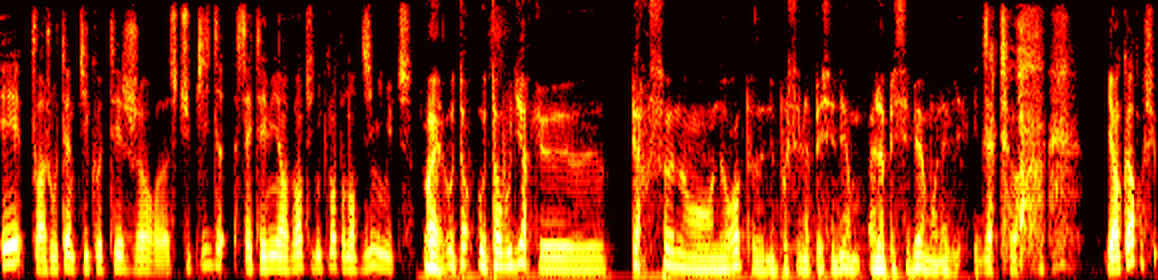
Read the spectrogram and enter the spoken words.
Et pour ajouter un petit côté genre stupide, ça a été mis en vente uniquement pendant 10 minutes. Ouais, autant, autant vous dire que personne en Europe ne possède la PCD, la PCB à mon avis. Exactement. Et encore, je suis,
